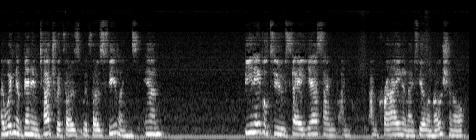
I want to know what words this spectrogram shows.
I wouldn't have been in touch with those with those feelings. And being able to say, yes, I'm I'm I'm crying and I feel emotional,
